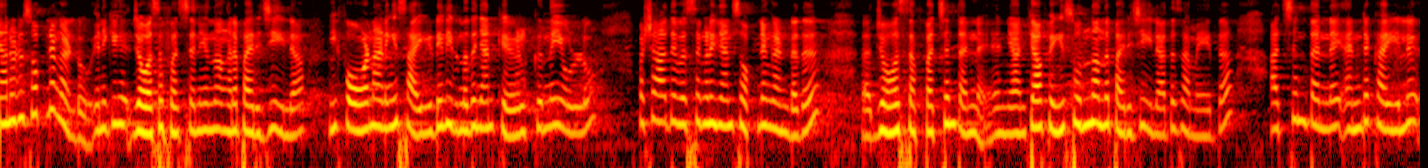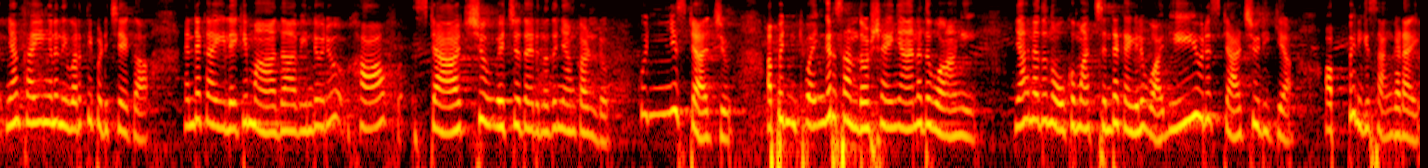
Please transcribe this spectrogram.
ഞാനൊരു സ്വപ്നം കണ്ടു. എനിക്ക് ജോസഫ് അച്ഛനെയൊന്നും അങ്ങനെ പരിചയമില്ല. ഈ ഫോണാണെങ്കിൽ സൈഡിൽ ഇരുന്നത് ഞാൻ കേൾക്കുന്നേ ഉള്ളൂ. പക്ഷേ ആ ദിവസങ്ങളിൽ ഞാൻ സ്വപ്നം കണ്ടത് ജോസഫ് അച്ഛൻ തന്നെ. എനിക്ക് ആ ഫേസ് ഒന്നും അന്ന് പരിചയമില്ലാത്ത സമയത്ത് അച്ഛൻ തന്നെ എന്റെ കയ്യിൽ ഞാൻ കൈ ഇങ്ങനെ നിവർത്തി പിടിച്ചേക്കാം. എന്റെ കയ്യിലേക്ക് മാതാവിന്റെ ഒരു ഹാഫ് സ്റ്റാച്ചു വെച്ച് തരുന്നത് ഞാൻ കണ്ടു. കുഞ്ഞ് സ്റ്റാച്ചു. അപ്പം എനിക്ക് ഭയങ്കര സന്തോഷമായി ഞാനത് വാങ്ങി. ഞാനത് നോക്കുമ്പോൾ അച്ഛന്റെ കയ്യിൽ വലിയൊരു സ്റ്റാച്ചു ഇരിക്കുക അപ്പം എനിക്ക് സങ്കടമായി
